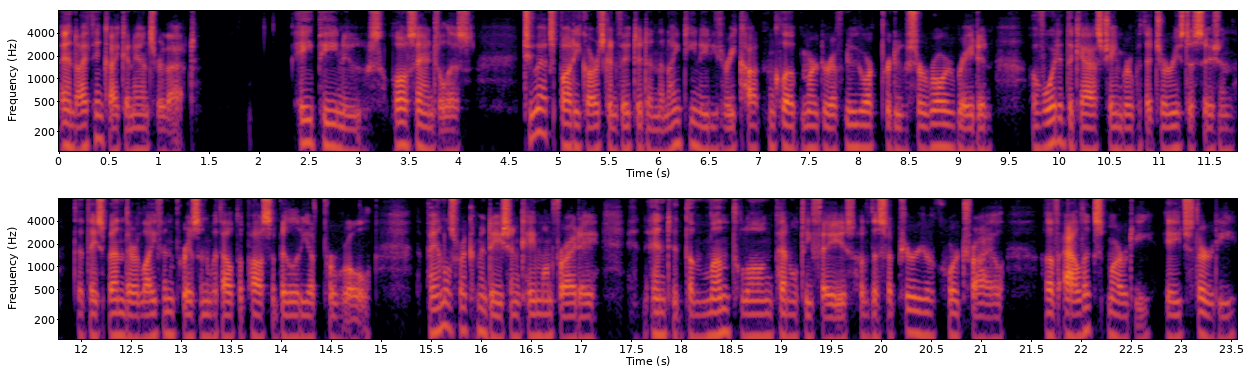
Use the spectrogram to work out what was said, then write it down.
and I think I can answer that. AP News, Los Angeles. Two ex bodyguards convicted in the 1983 Cotton Club murder of New York producer Roy Radin avoided the gas chamber with a jury's decision that they spend their life in prison without the possibility of parole. The panel's recommendation came on Friday and ended the month long penalty phase of the Superior Court trial of Alex Marty, age 30,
